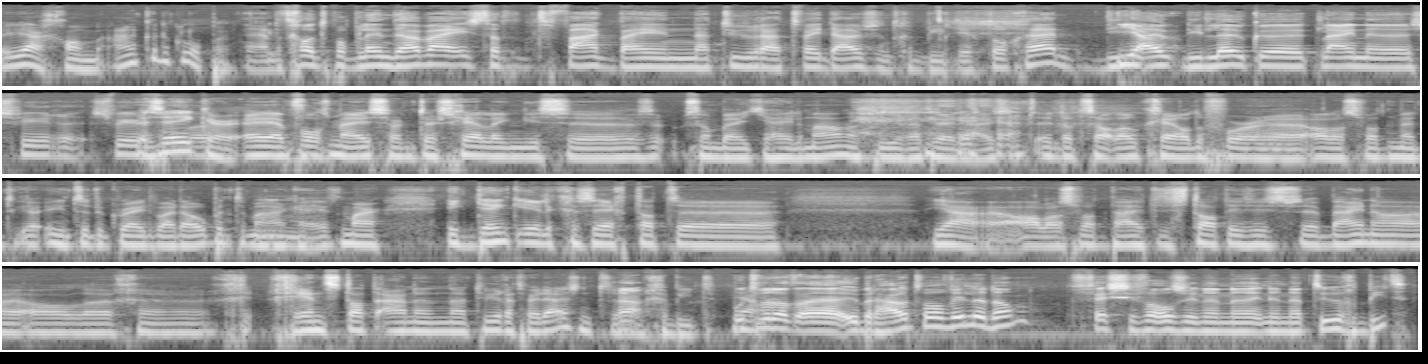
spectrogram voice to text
ja, gewoon aan kunnen kloppen. Ja, het grote probleem daarbij is dat het vaak bij een Natura 2000 gebied ligt, toch? Hè? Die, Ja. die leuke kleine sfeer, sfeer Zeker. En volgens mij is zo'n Terschelling is, eh, zo- zo'n beetje helemaal Natura 2000. en dat zal ook gelden voor eh, alles wat met Into the Great Wide Open te maken Mm. heeft. Maar ik denk eerlijk gezegd dat eh, ja, alles wat buiten de stad is, is bijna al ge- grenst dat aan een Natura 2000 eh, Ja. gebied. Moeten we dat überhaupt wel willen dan? Festivals in een, in een natuurgebied?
